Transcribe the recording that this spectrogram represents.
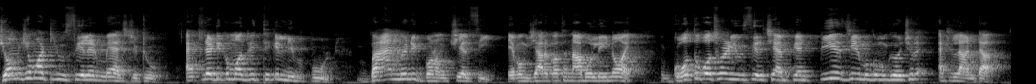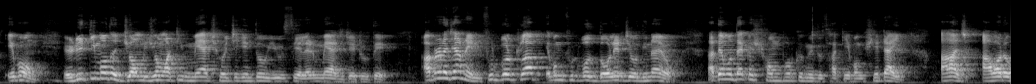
জমজমাট ইউসিএল এর ম্যাচ যেটু অ্যাটলেটিকো মাদ্রিদ থেকে লিভারপুল বায়ার্ন মিউনিক বনাম চেলসি এবং যার কথা না বললেই নয়, গত বছরের ইউসিএল চ্যাম্পিয়ন পিএসজির মুখোমুখি হয়েছিল অ্যাটলান্টা এবং রীতিমতো জমজমাটি ম্যাচ হয়েছে কিন্তু ইউসিএল এর ম্যাচ যেটুতে আপনারা জানেন ফুটবল ক্লাব এবং ফুটবল দলের যে অধিনায়ক, তাদের মধ্যে একটা সম্পর্ক কিন্তু থাকে এবং সেটাই আজ আবারও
